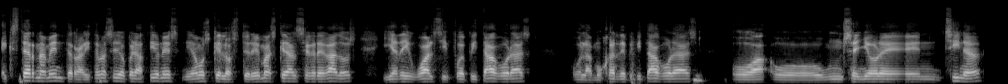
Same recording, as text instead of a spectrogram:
externamente realizar una serie de operaciones, digamos que los teoremas quedan segregados y ya da igual si fue Pitágoras o la mujer de Pitágoras o, un señor en China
